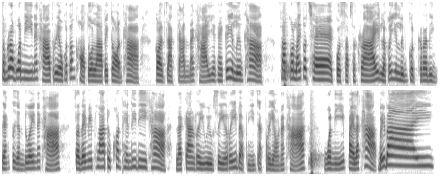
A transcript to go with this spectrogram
สำหรับวันนี้นะคะเปรียวก็ต้องขอตัวลาไปก่อนค่ะ ก่อนจากกันนะคะ ยังไงก็อย่าลืมค่ะ ฝากกดไลค์กดแชร์ กด Subscribe แล้วก็อย่าลืมกดกระดิ่งแจ้งเตือนด้วยนะคะ จะได้ไม่พลาดทุกคอนเทนต์ดีๆค่ะ และการรีวิวซีรีส์แบบนี้จากเปรียวนะคะ วันนี้ไปแล้วค่ะ บ๊ายบาย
